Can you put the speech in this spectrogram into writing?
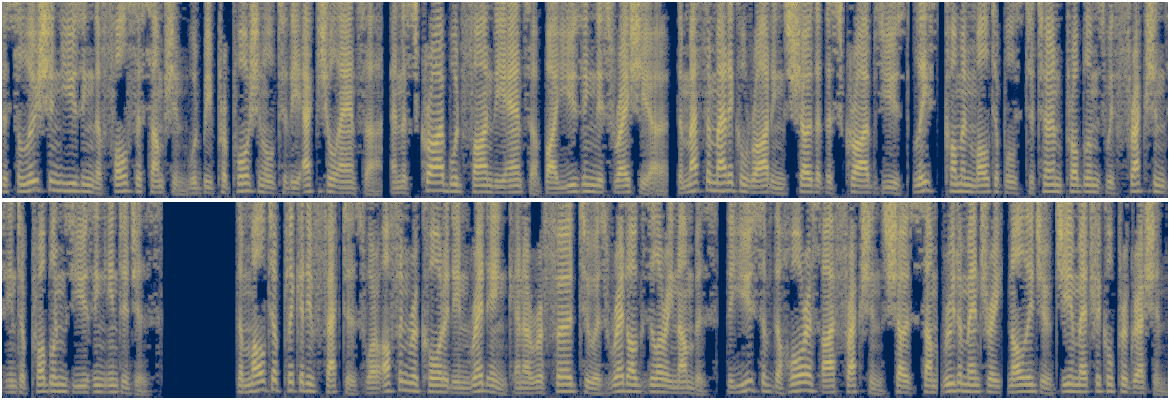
The solution using the false assumption would be proportional to the actual answer, and the scribe would find the answer by using this ratio. The mathematical writings show that the scribes used least common multiples to turn problems with fractions into problems using integers. The multiplicative factors were often recorded in red ink and are referred to as red auxiliary numbers. The use of the Horus eye fractions shows some rudimentary knowledge of geometrical progression.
